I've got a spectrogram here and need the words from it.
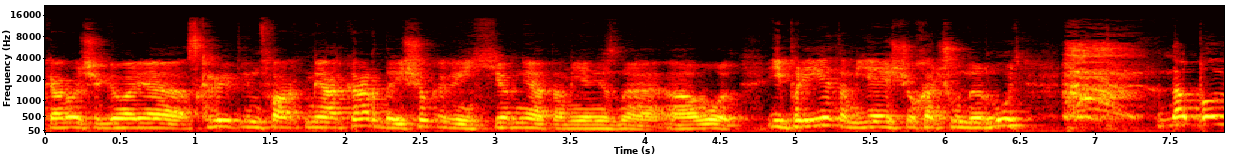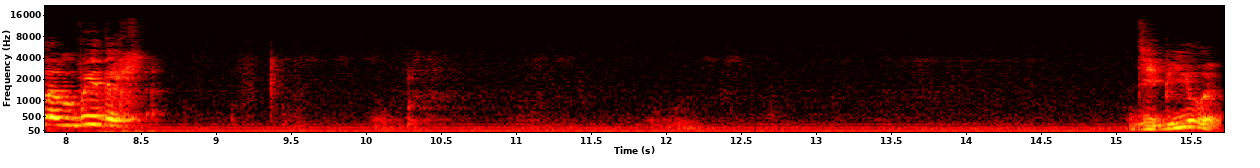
короче говоря, скрытый инфаркт миокарда, еще какая-нибудь херня там, я не знаю, а, вот. И при этом я еще хочу нырнуть на полном выдохе. Дебилы.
